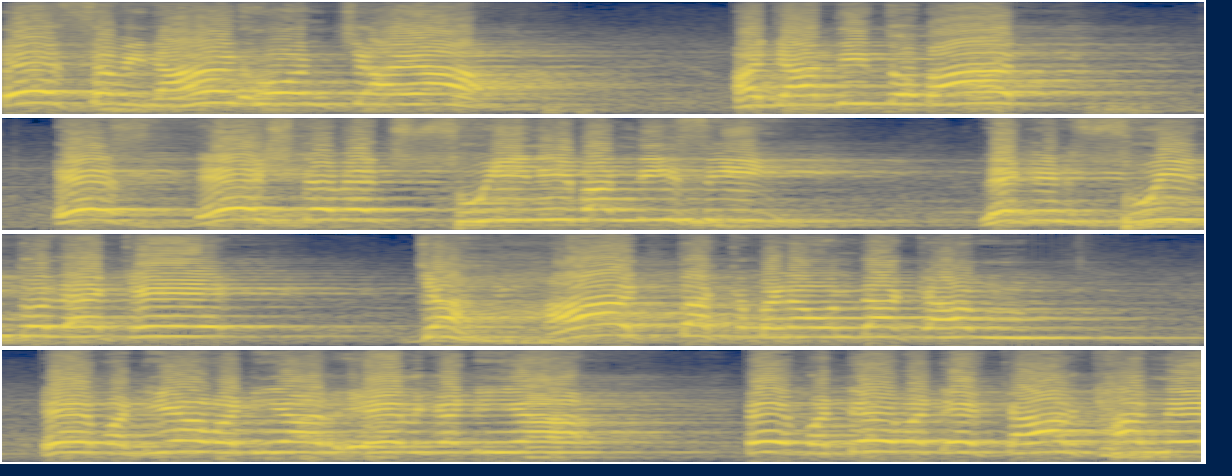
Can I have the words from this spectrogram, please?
ਇਹ ਸੰਵਿਧਾਨ ਹੋਣ ਚ ਆਇਆ? ਆਜ਼ਾਦੀ ਤੋਂ ਬਾਅਦ ਇਸ ਦੇਸ਼ ਦੇ ਵਿੱਚ ਸੂਈ ਨਹੀਂ ਬਣਦੀ ਸੀ। ਲੇਕਿਨ ਸੂਈ ਤੋਂ ਲੈ ਕੇ ਜਹਾਜ਼ ਤੱਕ ਬਣਾਉਣ ਦਾ ਕੰਮ, ਇਹ ਵੱਡੀਆਂ ਵੱਡੀਆਂ ਰੇਲ ਗੱਡੀਆਂ, ਇਹ ਵੱਡੇ ਵੱਡੇ ਕਾਰਖਾਨੇ,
